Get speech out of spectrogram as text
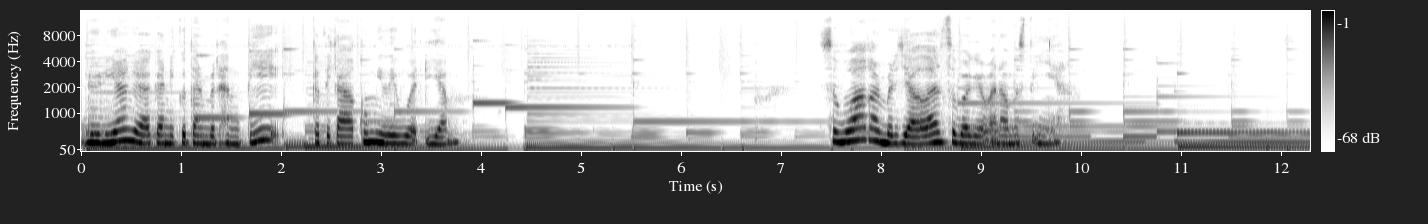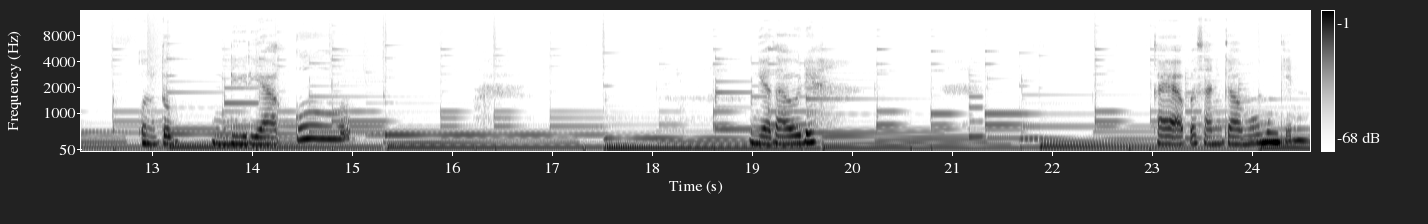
Dunia gak akan ikutan berhenti ketika aku milih buat diam. Semua akan berjalan sebagaimana mestinya. Untuk diri aku, nggak tahu deh. Kayak pesan kamu mungkin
